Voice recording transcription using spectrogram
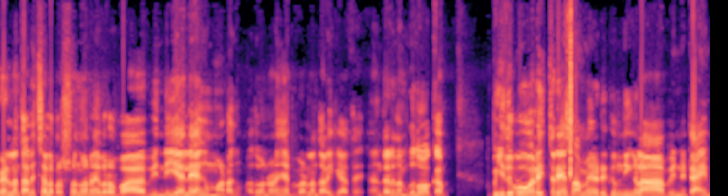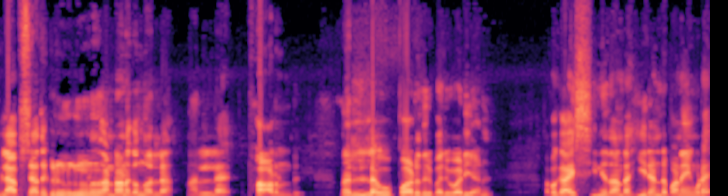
വെള്ളം തളിച്ചുള്ള പ്രശ്നം എന്ന് പറഞ്ഞാൽ ഇവർ പിന്നെ ഇല അങ്ങ് മടങ്ങും. അതുകൊണ്ടാണ് ഞാൻ വെള്ളം തളിക്കാത്തത്. എന്തായാലും നമുക്ക് നോക്കാം. അപ്പോൾ ഇതുപോലെ ഇത്രയും സമയം എടുക്കും. നിങ്ങൾ ആ പിന്നെ ടൈം ലാപ്സിനകത്ത് കിണുങ്ങ് കിണുങ്ങ് കണ്ടണക്കൊന്നുമല്ല നല്ല പാടുണ്ട്. നല്ല ഉപ്പാടുന്ന ഒരു പരിപാടിയാണ്. അപ്പോൾ ഗായ്സ് ഇനി ഇതാണ്ട ഈ രണ്ട് പണയും കൂടെ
